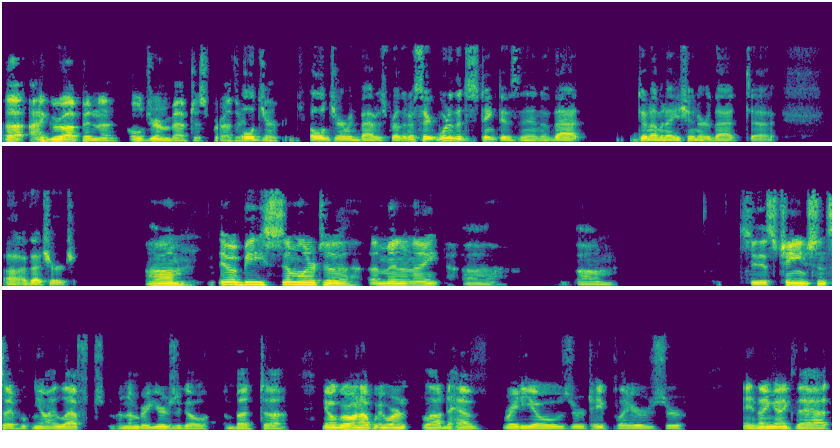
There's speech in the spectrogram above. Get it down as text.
Uh, I grew up in the old German Baptist brother. Old German, old German Baptist Brethren. So, what are the distinctives then of that denomination or that uh, uh, of that church? Um, it would be similar to a Mennonite. Uh, um, see it's changed since I've you know I left a number of years ago. But uh, you know, growing up, we weren't allowed to have radios or tape players or anything like that.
